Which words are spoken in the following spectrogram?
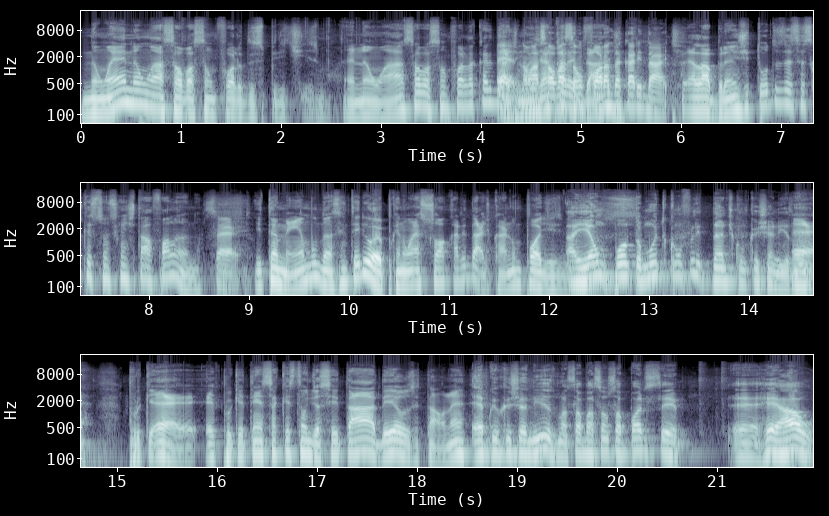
Não é não há salvação fora do espiritismo. É não há salvação fora da caridade. É, não há é a salvação fora da caridade. Ela abrange todas essas questões que a gente estava falando. Certo. E também a mudança interior, porque não é só a caridade. O cara não pode. Aí é um ponto muito conflitante com o cristianismo. É. né? Porque, é, é porque tem essa questão de aceitar Deus e tal, né? É porque o cristianismo, a salvação só pode ser é, real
